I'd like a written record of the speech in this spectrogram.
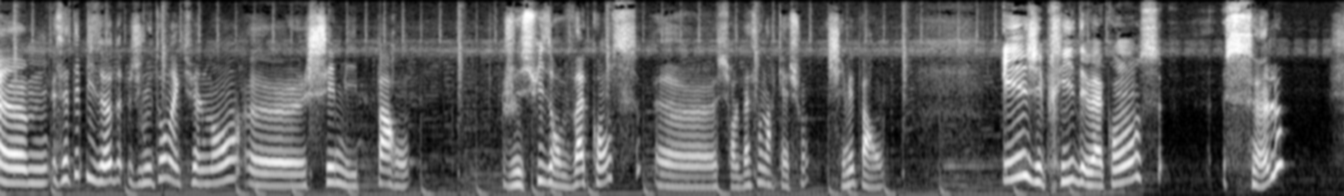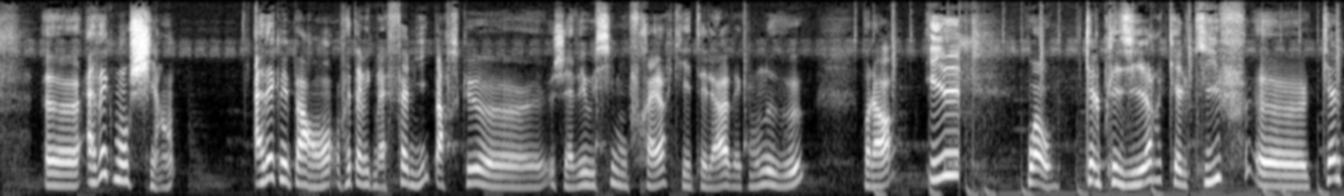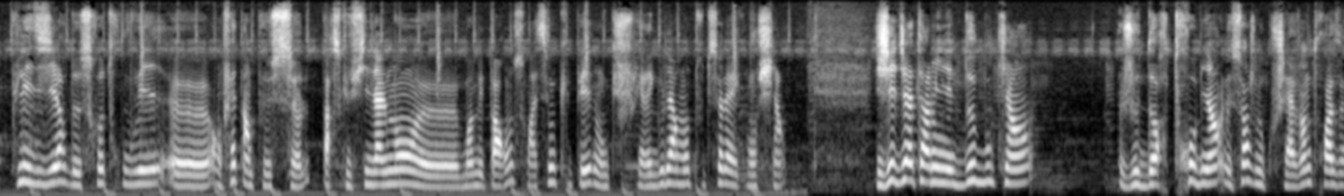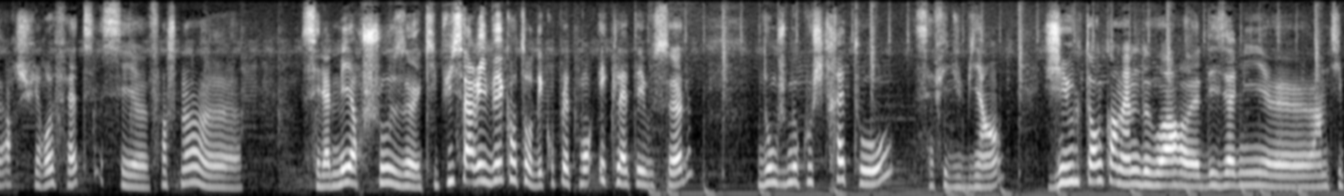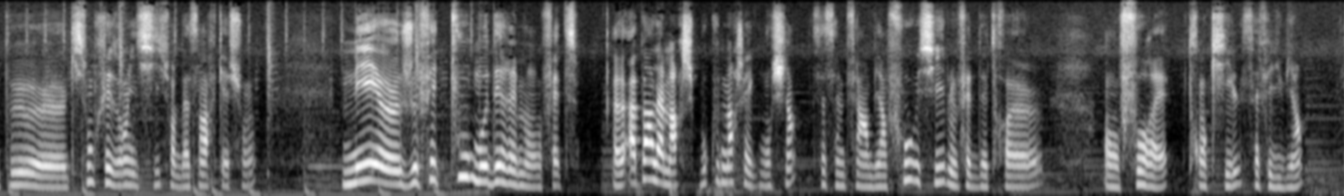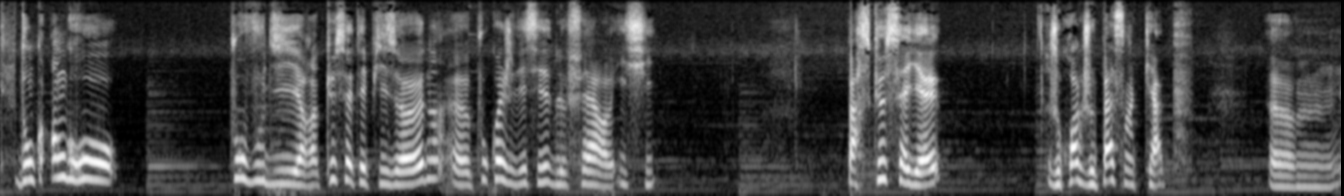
euh, cet épisode, je le tourne actuellement chez mes parents. Je suis en vacances sur le bassin d'Arcachon, chez mes parents. Et j'ai pris des vacances seule, avec mon chien avec mes parents, en fait avec ma famille, parce que euh, j'avais aussi mon frère qui était là avec mon neveu. Voilà. Et waouh, quel plaisir, quel kiff, euh, quel plaisir de se retrouver euh, en fait un peu seul, parce que finalement, moi mes parents sont assez occupés, donc je suis régulièrement toute seule avec mon chien. J'ai déjà terminé deux bouquins. Je dors trop bien. Le soir, je me couche à 23h. Je suis refaite. C'est franchement c'est la meilleure chose qui puisse arriver quand on est complètement éclaté ou seul. Donc je me couche très tôt, ça fait du bien. J'ai eu le temps quand même de voir euh, des amis euh, un petit peu euh, qui sont présents ici sur le bassin d'Arcachon. Mais je fais tout modérément en fait. à part la marche, beaucoup de marche avec mon chien, ça ça me fait un bien fou aussi, le fait d'être en forêt, tranquille, ça fait du bien. Donc en gros, pour vous dire que cet épisode, euh, pourquoi j'ai décidé de le faire ici Parce que ça y est, je crois que je passe un cap euh,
